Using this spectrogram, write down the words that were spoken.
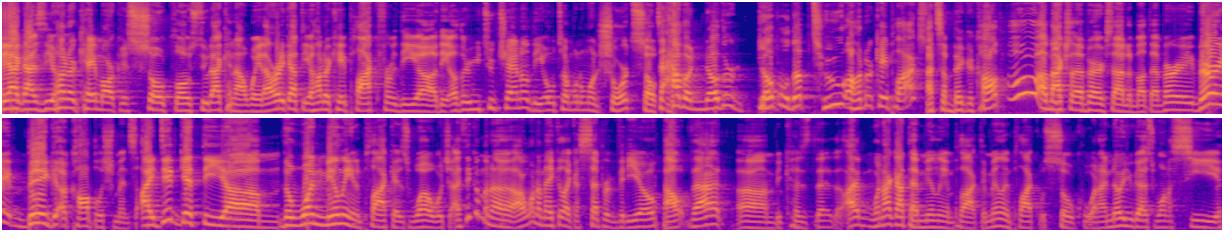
But yeah, guys, the 100k mark is so close, dude. I cannot wait. I already got the 100k plaque for the uh, the other YouTube channel, the Old Time 101 Shorts. So to have another doubled up to 100k plaques, that's a big accomplishment. I'm actually I'm very excited about that. Very very big accomplishments. I did get the um, the 1 million plaque as well, which I think I'm gonna I want to make like a separate video about that um, because the, I when I got that million plaque, the million plaque was so cool, and I know you guys want to see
